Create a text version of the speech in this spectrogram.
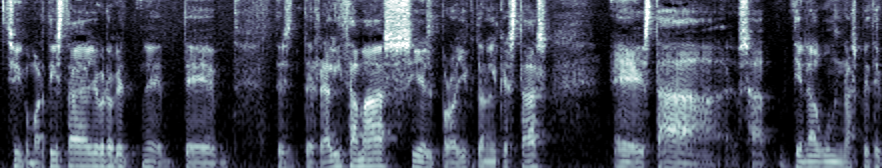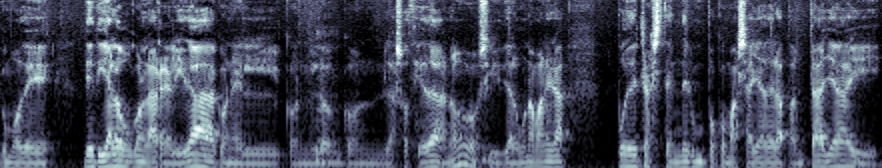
Sí, como artista yo creo que eh, te, te, realiza más si el proyecto en el que estás eh, está, o sea, tiene alguna especie como de de diálogo con la realidad, con, el, con, con, la sociedad, ¿no? O si de alguna manera puede trascender un poco más allá de la pantalla y,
